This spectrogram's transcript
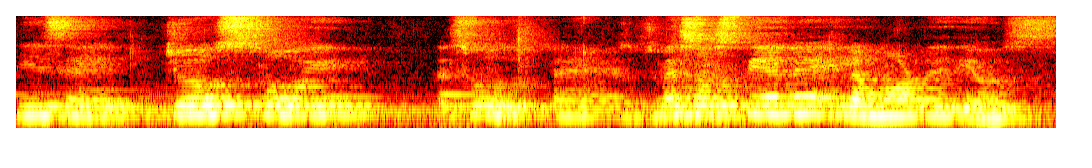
dice, yo soy, su- eh, me sostiene el amor de Dios.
